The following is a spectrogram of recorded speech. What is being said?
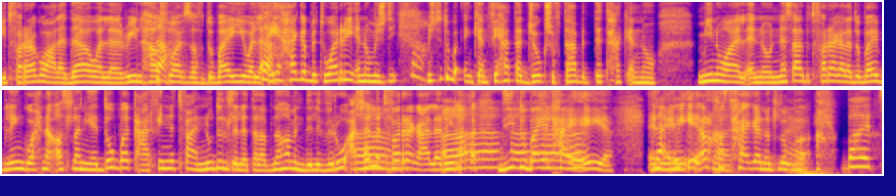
يتفرجوا على ده ولا Real Housewives of Dubai ولا صح. أي حاجة بتوري إنه مش دي صح. مش دي دبي. كان في حتى joke شفتها بتضحك إنه meanwhile إنه الناس قاعدة بتتفرج على Dubai Bling وإحنا أصلا يا دوبك عارفين ندفع النودلز اللي طلبناها من Deliveroo عشان آه. نتفرج على real آه. دي دبي الحقيقية إنه يعني إيه أرخص حاجة نطلبها but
